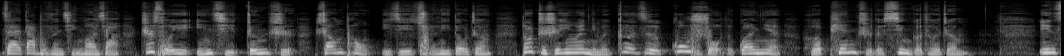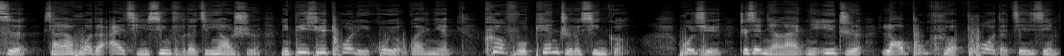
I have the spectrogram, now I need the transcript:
在大部分情况下，之所以引起争执、伤痛以及权力斗争，都只是因为你们各自固守的观念和偏执的性格特征。因此，想要获得爱情幸福的金钥匙，你必须脱离固有观念，克服偏执的性格。或许这些年来，你一直牢不可破地坚信，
